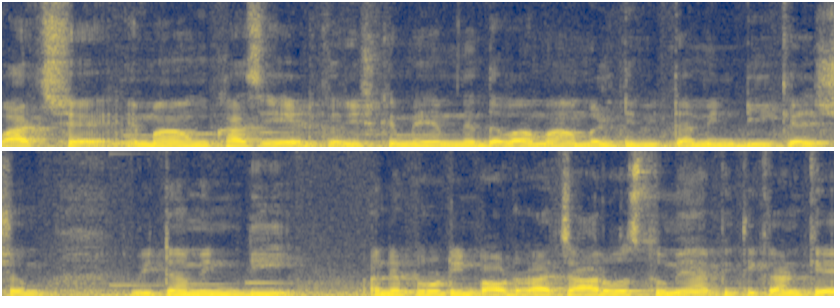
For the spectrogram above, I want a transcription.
વાત છે, એમાં હું ખાસ એ એડ કરીશ કે મેં એમને દવામાં multivitamin D calcium vitamin D અને પ્રોટીન પાવડર આ ચાર વસ્તુ મેં આપી હતી. કારણ કે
